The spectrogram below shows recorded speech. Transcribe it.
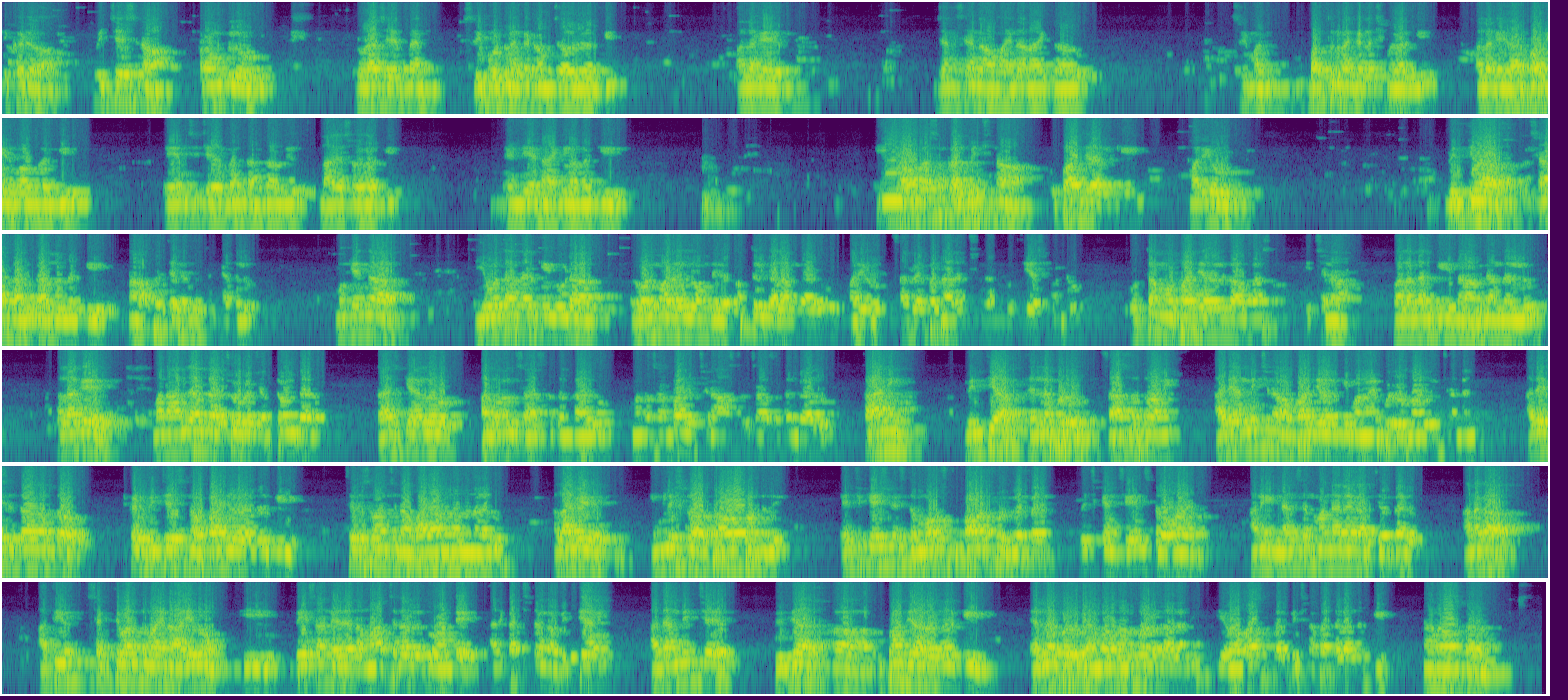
ఇక్కడ విచ్చేసిన ప్రముఖులు రూడా చైర్మన్ శ్రీ పొట్టు వెంకటరామ చౌదరి గారికి అలాగే జనసేన మహిళా నాయకురాలు శ్రీమతి భక్తుల వెంకటలక్ష్మి గారికి అలాగే అర్పా వీరబాబు గారికి ఏఎంసీ చైర్మన్ కనకాల నాగేశ్వర గారికి ఎన్డీఏ నాయకులందరికీ ఈ అవకాశం కల్పించిన ఉపాధ్యాయులకి మరియు విద్యా శాఖ అధికారులందరికీ నా ప్రత్యేక కృతజ్ఞతలు ముఖ్యంగా యువత అందరికీ కూడా రోల్ మోడల్లో ఉండే అబ్దుల్ కలాం గారు మరియు సర్వేపల్లి నారాయణ గారిని గుర్తు చేసుకుంటూ ఉత్తమ ఉపాధ్యాయులుగా అవకాశం ఇచ్చిన వాళ్ళందరికీ నా అభినందనలు. అలాగే మా నాన్నగారు తరచుగా చెప్తూ ఉంటారు రాజకీయాల్లో పదవులు శాశ్వతం కాదు మనం సంపాదించిన ఆస్తులు శాశ్వతం కాదు కానీ విద్య ఎల్లప్పుడూ శాశ్వతం అని అది అందించిన ఉపాధ్యాయులకి మనం ఎప్పుడు గౌరవించాలని అదే సిద్ధాంతంతో ఇక్కడ విచ్చేసిన ఉపాధ్యాయులందరికీ తెలుసుకోవాల్సిన పదాభినందనలు అలాగే ఇంగ్లీష్లో ప్రభావం ఉంటుంది education is the most powerful weapon which can change the world అని నెల్సన్ మండేలా గారు చెప్పారు. అనగా అతి శక్తివంతమైన ఆయుధం ఈ దేశాన్ని ఏదైనా మార్చగలదు అంటే అది ఖచ్చితంగా విద్య అని. అది అందించే విద్యా ఉపాధ్యాయులందరికీ ఎల్లప్పుడూ ఎంతో అనుభవం ఉండాలని ఈ అవకాశం కల్పించిన పెద్దలందరికీ నా నమస్కారం.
